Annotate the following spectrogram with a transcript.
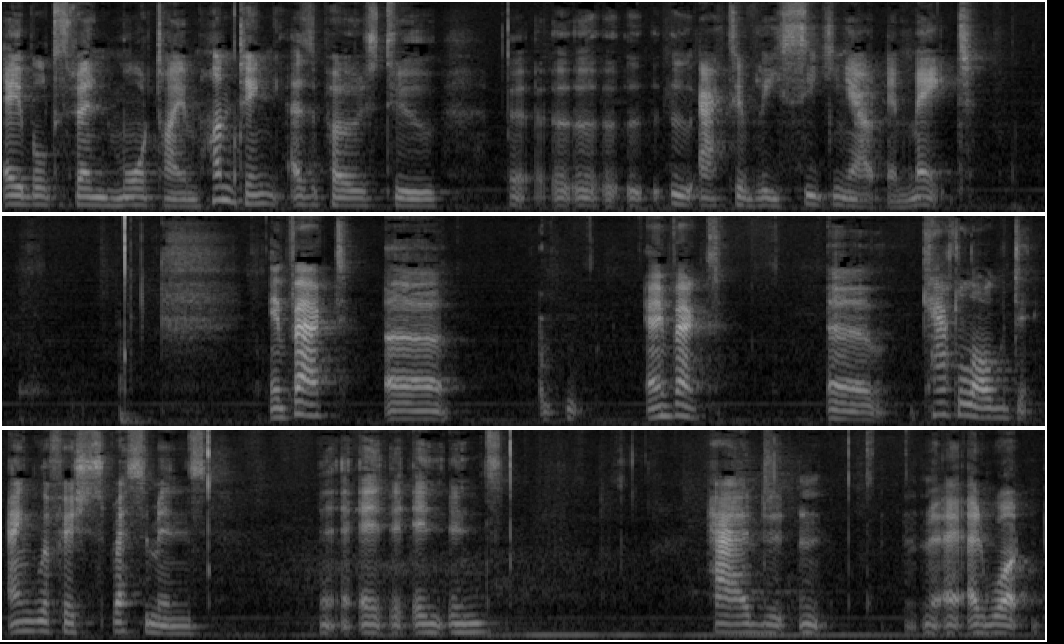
able to spend more time hunting as opposed to uh, uh, uh, uh, uh actively seeking out a mate. In fact, in fact, cataloged anglerfish specimens in, in, in had at what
